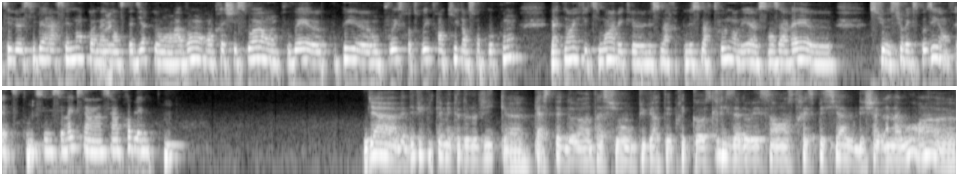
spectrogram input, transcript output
C'est le cyberharcèlement, quoi, maintenant. C'est-à-dire qu'avant, on rentrait chez soi, on pouvait euh, couper, euh, on pouvait se retrouver tranquille dans son cocon. Maintenant, effectivement, avec le, le, smartphone, on est euh, sans arrêt surexposé, en fait. Donc, c'est vrai que c'est un, un, problème. Mm. Bien, les difficultés méthodologiques, euh, casse-tête de l'orientation, puberté précoce, crise d'adolescence, très spéciale, des chagrins d'amour, hein, euh,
